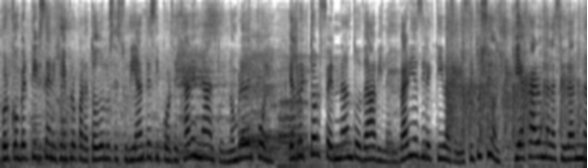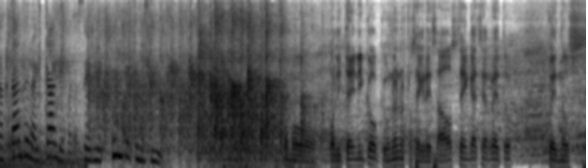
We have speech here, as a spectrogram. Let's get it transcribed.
Por convertirse en ejemplo para todos los estudiantes y por dejar en alto el nombre del Poli, el rector Fernando Dávila y varias directivas de la institución viajaron a la ciudad natal del alcalde para hacerle un reconocimiento. Como Politécnico, que uno de nuestros egresados tenga ese reto pues nos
